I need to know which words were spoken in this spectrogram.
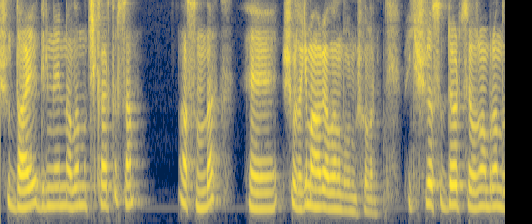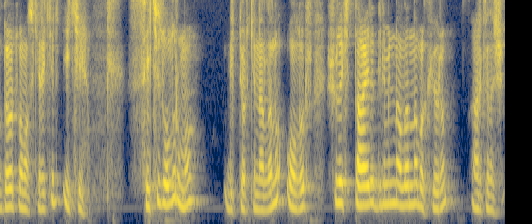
şu daire dilimlerinin alanını çıkartırsam aslında e, şuradaki mavi alanı bulmuş olurum. Peki şurası 4 ise o zaman buranın da 4 olması gerekir. 2. 8 olur mu? Dikdörtgen alanı olur. Şuradaki daire diliminin alanına bakıyorum arkadaşım.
